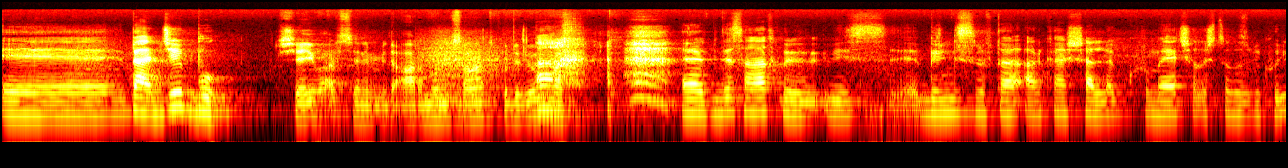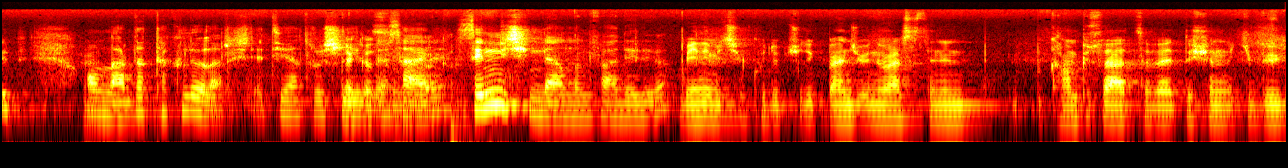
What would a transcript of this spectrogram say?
Ee, bence bu. Şey var senin bir de Armoni Sanat Kulübü mü Ah. var? Evet, bir de sanat kulübü biz e, birinci sınıfta arkadaşlarla kurmaya çalıştığımız bir kulüp. Onlar da takılıyorlar işte tiyatro, şiir Takılsınlar vesaire. bakalım. Senin için ne anlam ifade ediyor? Benim için kulüpçülük bence üniversitenin kampüs hayatı ve dışındaki büyük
